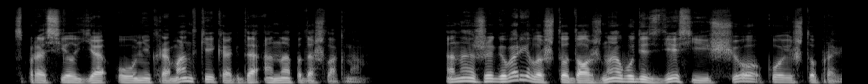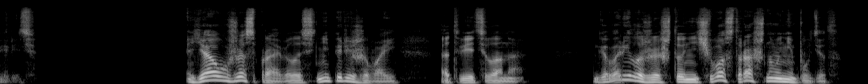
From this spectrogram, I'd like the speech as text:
— спросил я у некромантки, когда она подошла к нам. Она же говорила, что должна будет здесь еще кое-что проверить. «Я уже справилась, не переживай», — ответила она. Говорила же, что ничего страшного не будет.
